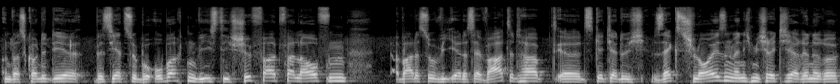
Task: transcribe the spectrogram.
Und was konntet ihr bis jetzt so beobachten? Wie ist die Schifffahrt verlaufen? War das so, wie ihr das erwartet habt? Äh, es geht ja durch sechs Schleusen, wenn ich mich richtig erinnere.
